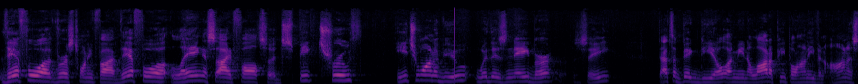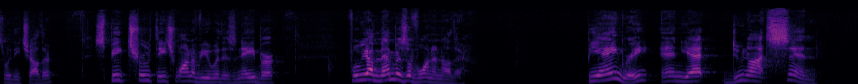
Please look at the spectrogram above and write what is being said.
Therefore, verse 25, therefore, laying aside falsehood, speak truth, each one of you with his neighbor. See, that's a big deal. I mean, a lot of people aren't even honest with each other. Speak truth, each one of you, with his neighbor, for we are members of one another. Be angry, and yet do not sin.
